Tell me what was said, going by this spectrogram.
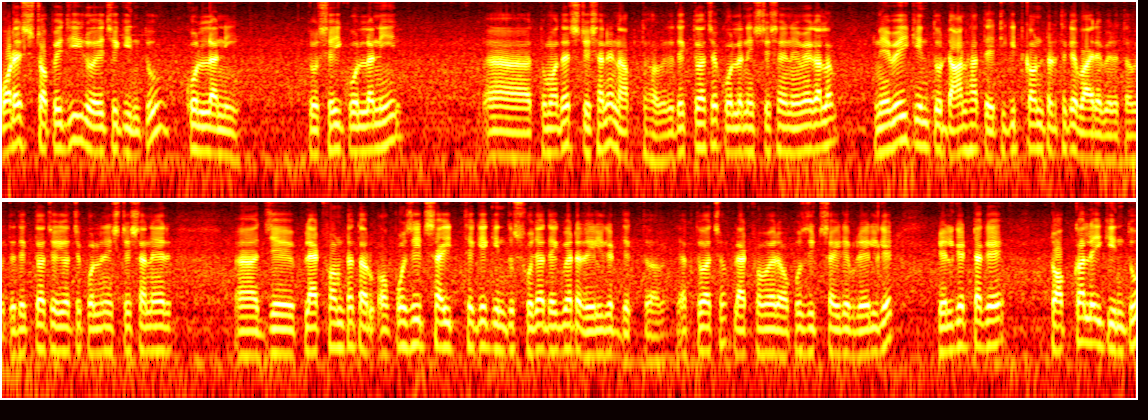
পরের স্টপেজই রয়েছে কিন্তু কল্যাণী। তো সেই কল্যাণী তোমাদের স্টেশনে নামতে হবে। তো দেখতে পাচ্ছ কল্যাণী স্টেশনে নেমে গেলাম। নেবেই কিন্তু ডান হাতে টিকিট কাউন্টার থেকে বাইরে বেরোতে হবে। তো দেখতে পাচ্ছ এই হচ্ছে কল্যাণী স্টেশনের যে প্ল্যাটফর্মটা, তার অপোজিট সাইড থেকে কিন্তু সোজা দেখবে একটা রেলগেট দেখতে হবে। দেখতে পাচ্ছ প্ল্যাটফর্মের অপোজিট সাইডে রেলগেট। রেলগেটটাকে টপকালেই কিন্তু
